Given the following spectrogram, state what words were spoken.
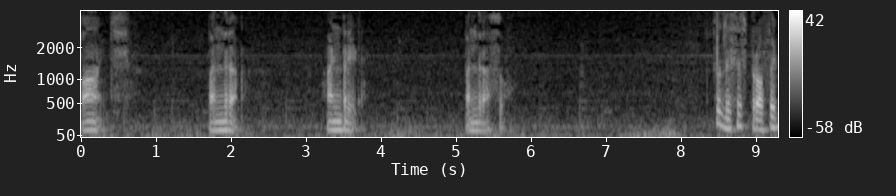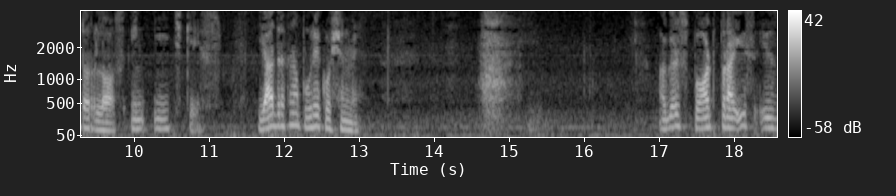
पाँच, पंद्रह हंड्रेड पंद्रह सौ। सो दिस इज़ प्रॉफिट और लॉस इन ईच केस याद रखना पूरे क्वेश्चन में। अगर spot price is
